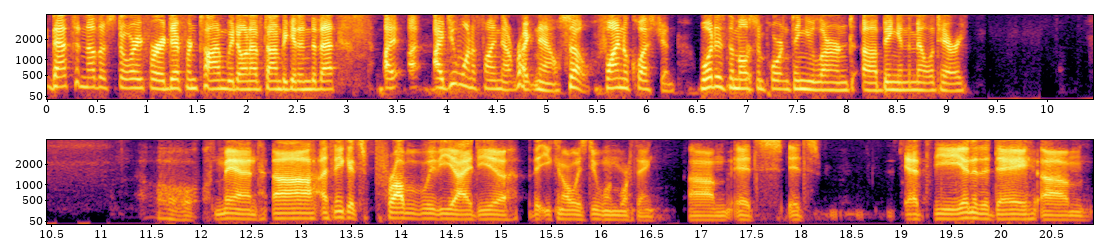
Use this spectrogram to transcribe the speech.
that's another story for a different time. We don't have time to get into that. I, I, I do want to find that right now. So, final question: What is the most important thing you learned uh, being in the military? Oh man, uh, I think it's probably the idea that you can always do one more thing. Um, it's it's at the end of the day, um,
